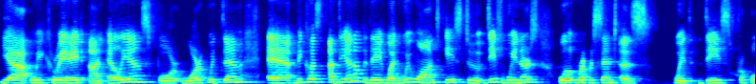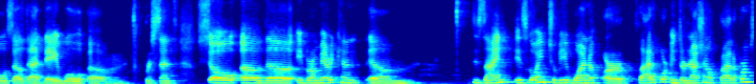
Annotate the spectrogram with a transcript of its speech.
Yeah, we create an alliance for work with them uh, because at the end of the day, what we want is to these winners will represent us with this proposal that they will um, present. So uh, the Ibero-American um, design is going to be one of our platform, international platforms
